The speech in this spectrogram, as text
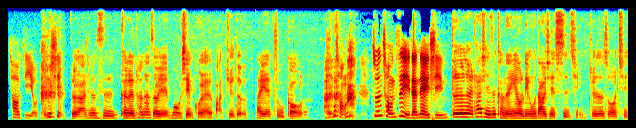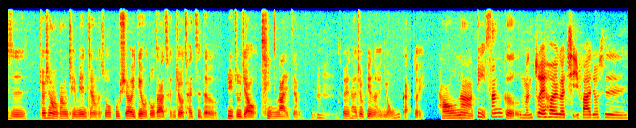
超级有自信。对啊，就是可能他那时候也冒险回来了吧，觉得他也足够了。遵从 遵从自己的内心，对对对，他其实可能也有领悟到一些事情，觉得说其实就像我刚刚前面讲的，说不需要一定有多大成就才值得女主角青睐这样子，嗯，所以他就变得很勇敢。对，好，那第三个，我们最后一个启发就是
